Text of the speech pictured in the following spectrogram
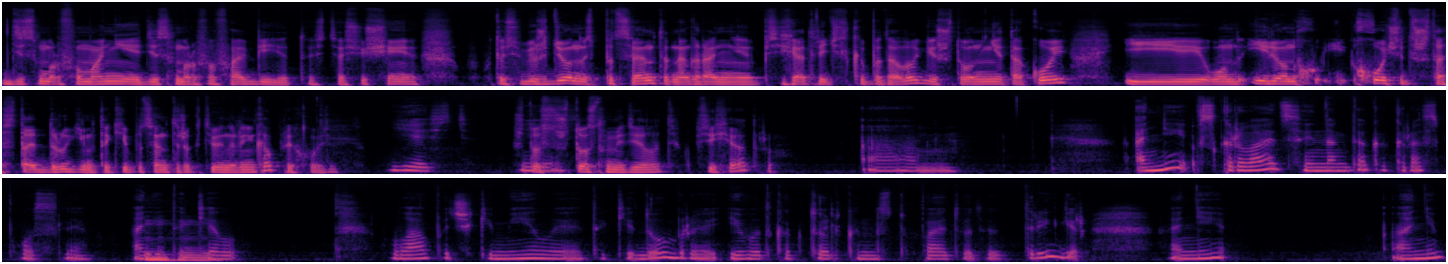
дисморфомания, дисморфофобия, то есть ощущение, то есть убежденность пациента на грани психиатрической патологии, что он не такой, и он, или он хочет стать другим. Такие пациенты же к тебе наверняка приходят. Есть. Что, есть. что с ними делать? К психиатру? Um, они вскрываются иногда как раз после. Они угу. такие лапочки, милые, такие добрые. И вот как только наступает вот этот триггер, они, они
